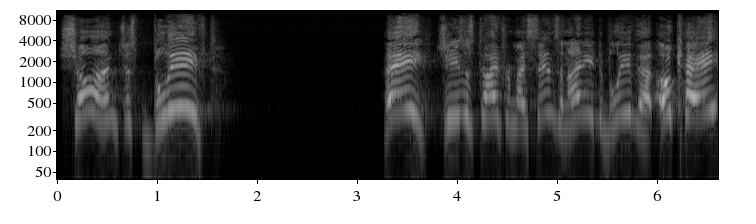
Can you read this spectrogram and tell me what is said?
Sean just believed. Hey, Jesus died for my sins, and I need to believe that. Okay.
